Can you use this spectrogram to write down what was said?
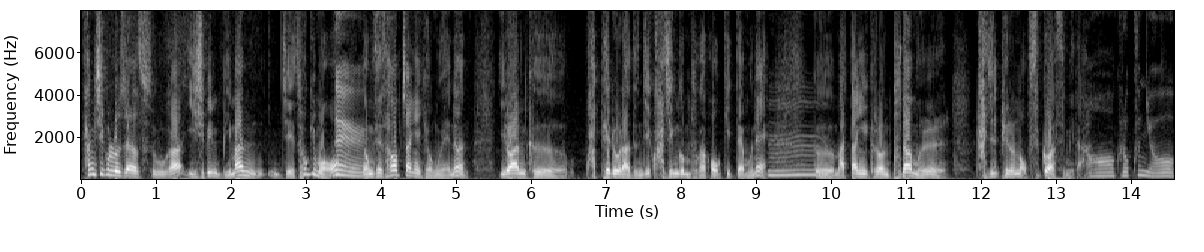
상시 근로자 수가 20인 미만 이제 소규모 네. 영세 사업장의 경우에는 이러한 그 과태료라든지 과징금 부과가 없기 때문에 음. 그 마땅히 그런 부담을 가질 필요는 없을 것 같습니다. 어, 그렇군요.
